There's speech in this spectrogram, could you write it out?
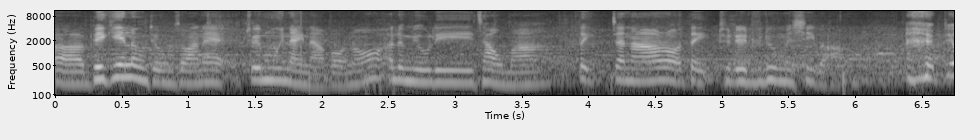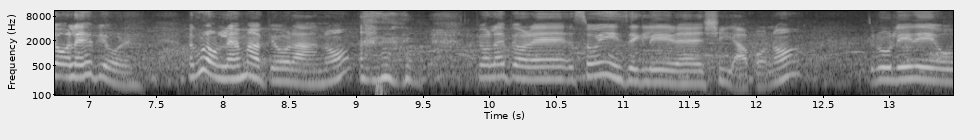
အာဘေကင်းလုံကြုံစွာနဲ့ကျွေးမွေးနိုင်တာပေါ့နော်အဲ့လိုမျိုးလေးကြောင့်ပါတိတ်ကျန်တာကတော့တိတ်ထွေထွေထူးထူးမရှိပါဘူးပျော်လဲပျော်တယ်အခုတော့လမ်းမှာပြောတာနော်ပျော်လဲပျော်တယ်စိုးရင်စိတ်ကလေးတွေလည်းရှိတာပေါ့နော်သူတို့လေးတွေကို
